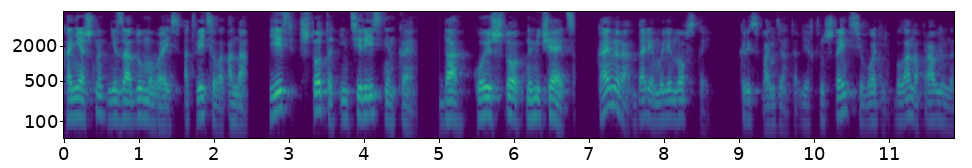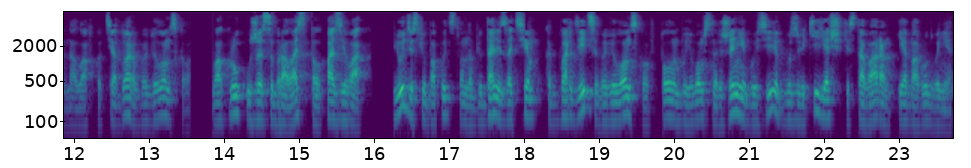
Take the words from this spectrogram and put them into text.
«Конечно, не задумываясь», — ответила она. «Есть что-то интересненькое?» «Да, кое-что намечается». Камера Дарьи Малиновской, корреспондента Лихтенштейн, сегодня была направлена на лавку Теодора Вавилонского. Вокруг уже собралась толпа зевак. Люди с любопытством наблюдали за тем, как гвардейцы Вавилонского в полном боевом снаряжении грузили в грузовики ящики с товаром и оборудованием.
